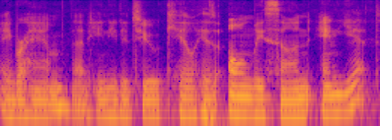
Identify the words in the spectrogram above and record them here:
Abraham that he needed to kill his only son, and yet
